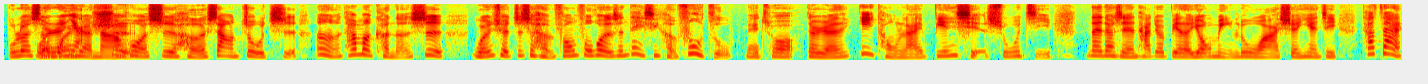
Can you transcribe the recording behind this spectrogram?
不论是文人啊，士或是和尚住持，嗯，他们可能是文学知识很丰富，或者是内心很富足，没错，的人一同来编写书籍。那段时间，他就编了《幽冥录》啊，《轩辕记》。他在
